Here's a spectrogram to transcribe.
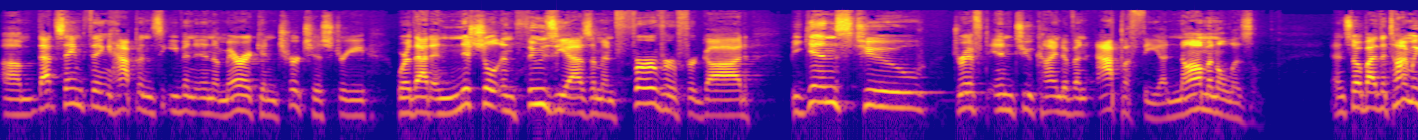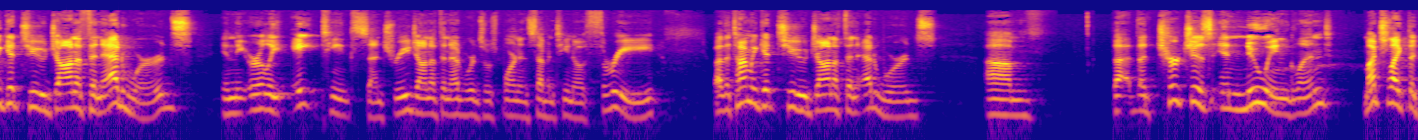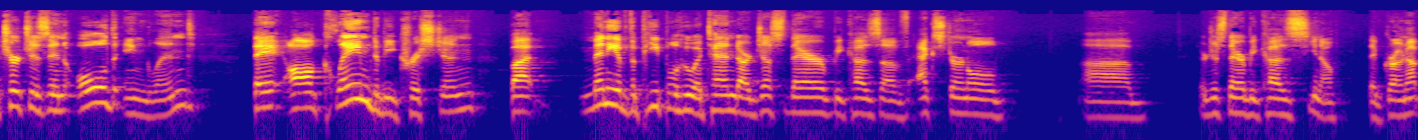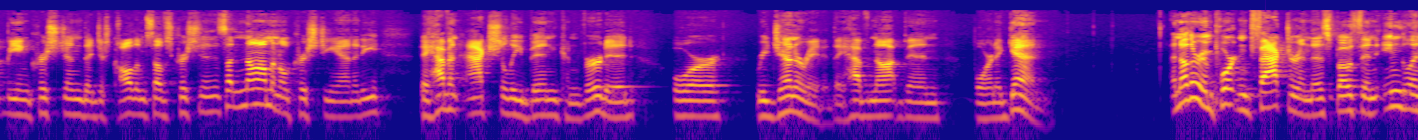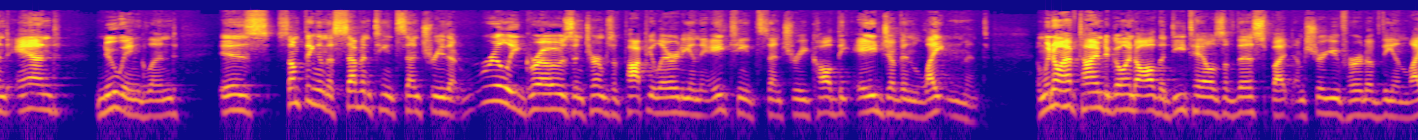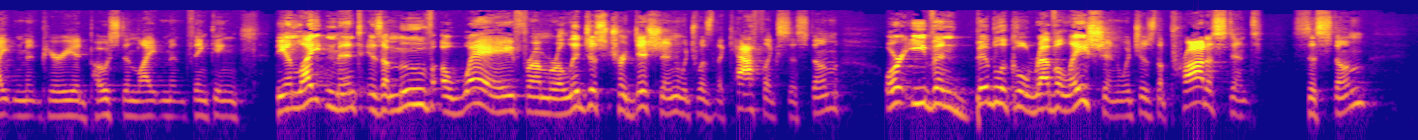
Um, that same thing happens even in American church history where that initial enthusiasm and fervor for God begins to drift into kind of an apathy, a nominalism. And so by the time we get to Jonathan Edwards in the early 18th century, Jonathan Edwards was born in 1703. By the time we get to Jonathan Edwards, um, the, the churches in New England, much like the churches in Old England, they all claim to be Christian, but many of the people who attend are just there because of external, uh, they're just there because, you know, they've grown up being Christian. They just call themselves Christian. It's a nominal Christianity. They haven't actually been converted or regenerated, they have not been born again. Another important factor in this, both in England and New England, is something in the 17th century that really grows in terms of popularity in the 18th century called the Age of Enlightenment. And we don't have time to go into all the details of this, but I'm sure you've heard of the Enlightenment period, post Enlightenment thinking. The Enlightenment is a move away from religious tradition, which was the Catholic system, or even biblical revelation, which is the Protestant system,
